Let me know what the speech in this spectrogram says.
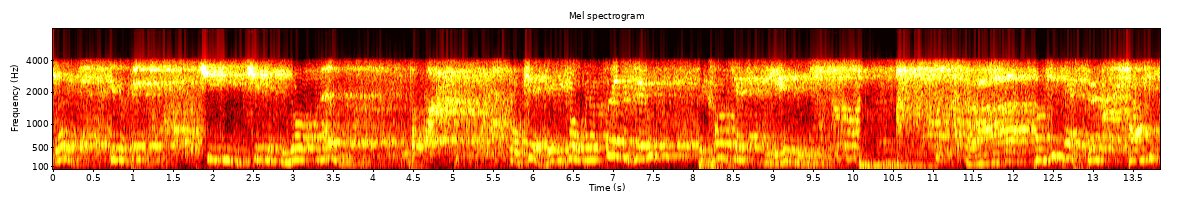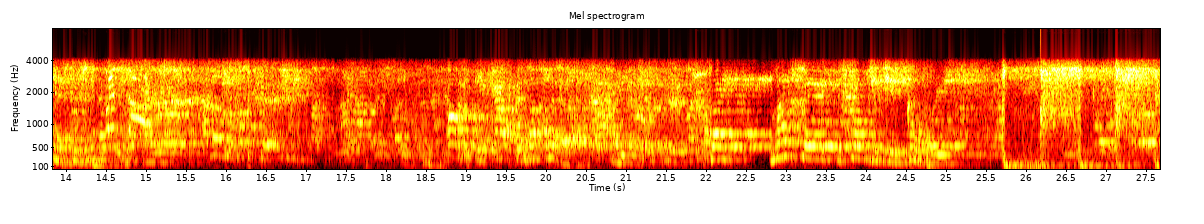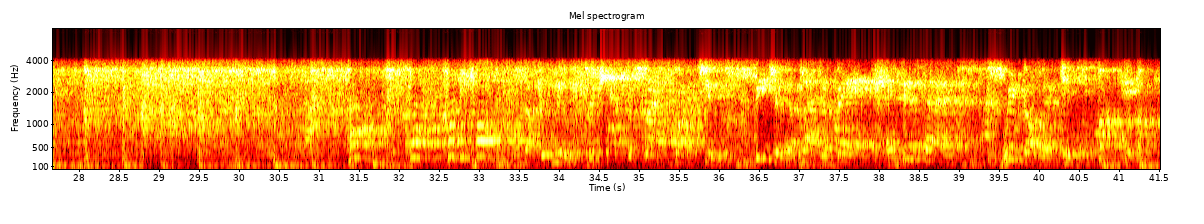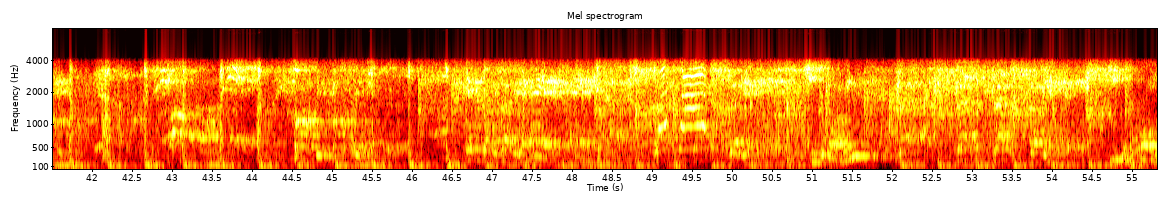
today. Give a big cheeky chicken North End. Okay, here we go. Without further ado, the contest begins. Ah, how's your tester? How's your tester? Right, last year,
